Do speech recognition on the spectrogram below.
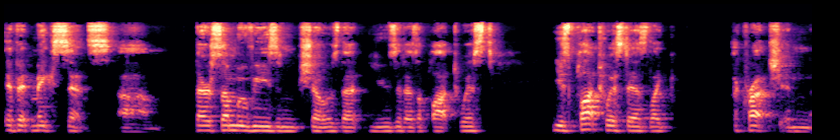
if it makes sense. Um, there are some movies and shows that use it as a plot twist, use plot twist as like a crutch, and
